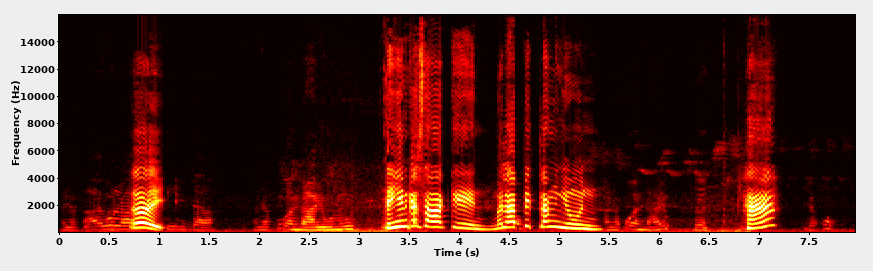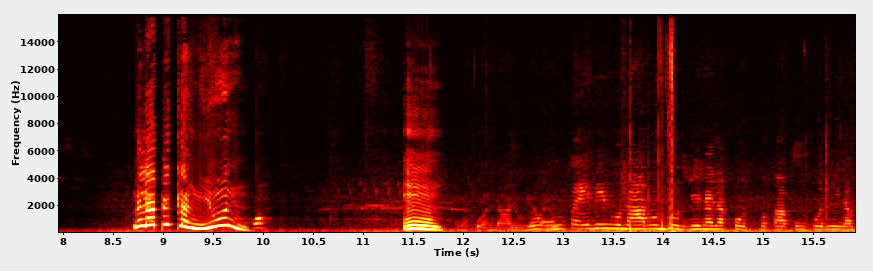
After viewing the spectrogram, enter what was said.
Ay wala Ay. tinda. ay ako, ang layo nun. Tingin ka sa akin. Malapit lang yun. Ay ako, ang layo. Ha? Malapit lang yun. Mm. Ay ako, ang layo naman Yung kainin mo naroon doon, dinalakot, baka kung kunin ang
